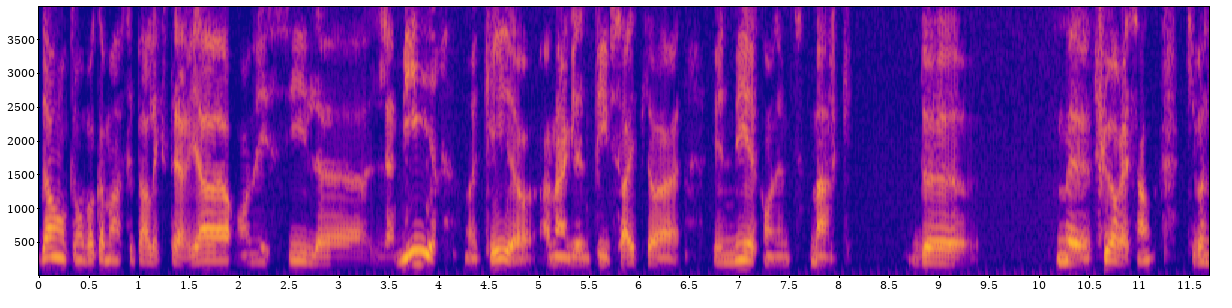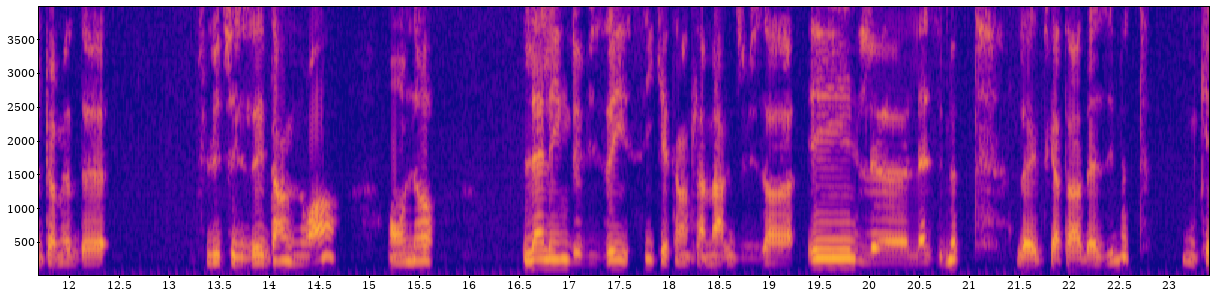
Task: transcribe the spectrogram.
Donc, on va commencer par l'extérieur. On a ici la mire, OK, en anglais une peep sight, là, une mire qu'on a une petite marque de fluorescente qui va nous permettre de l'utiliser dans le noir. On a la ligne de visée ici qui est entre la marque du viseur et l'azimut, l'indicateur d'azimut, OK,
